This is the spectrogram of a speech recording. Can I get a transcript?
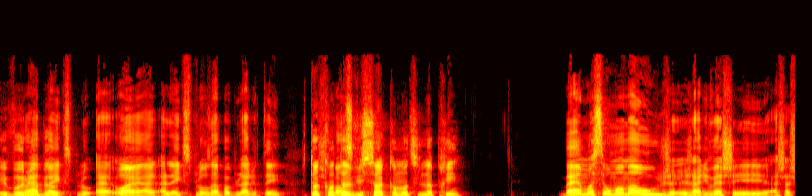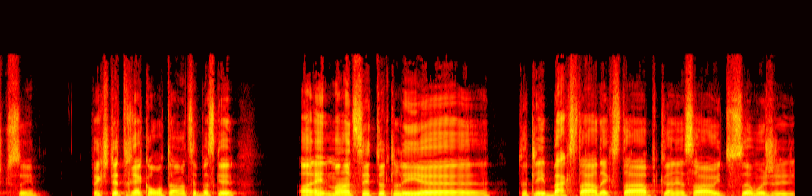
Évolue, rap ben. a, explo- euh, ouais, elle a explosé en popularité. Toi, quand t'as vu que- ça, comment tu l'as pris? Ben, moi, c'est au moment où j'arrivais chez HHQC. Fait que j'étais très content, tu sais, parce que, honnêtement, tu sais, toutes les, euh, toutes les Baxter, Dexter, puis connaisseurs et tout ça, moi, je,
